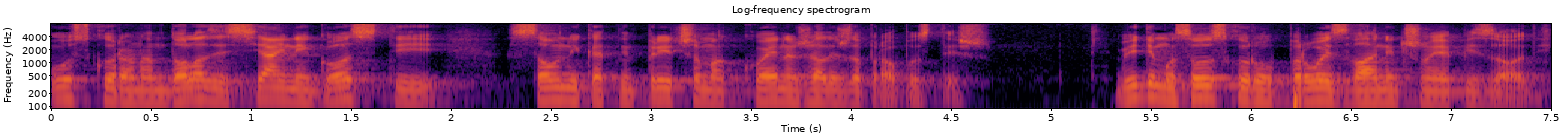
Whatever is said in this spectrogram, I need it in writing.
Uskoro nam dolaze sjajni gosti sa unikatnim pričama koje ne želiš da propustiš. Vidimo se uskoro u prvoj zvaničnoj epizodi.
